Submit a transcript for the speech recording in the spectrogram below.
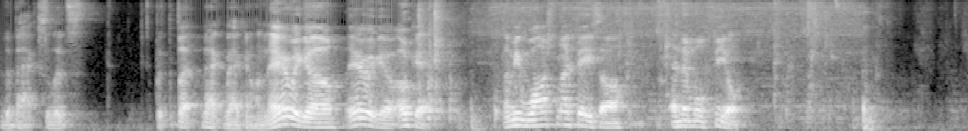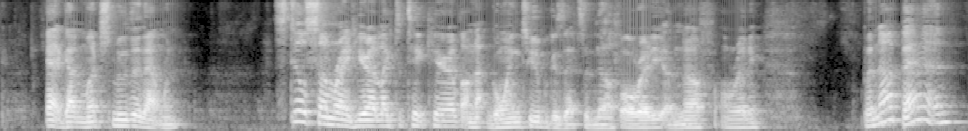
the back. So let's put the butt back back on. There we go. There we go. Okay. Let me wash my face off and then we'll feel. Yeah, it got much smoother, that one. Still some right here I'd like to take care of. I'm not going to because that's enough already. Enough already. But not bad.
